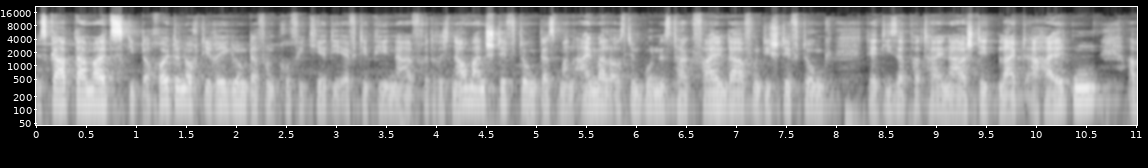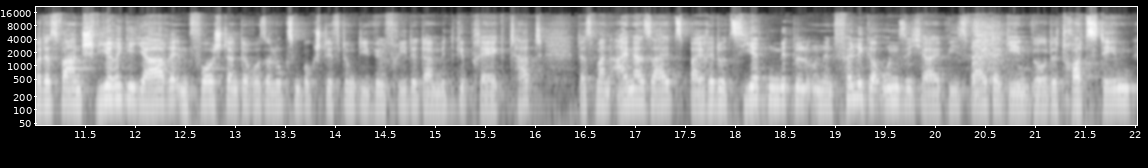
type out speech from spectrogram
es gab damals, gibt auch heute noch die Regelung, davon profitiert die FDP nahe Friedrich-Naumann-Stiftung, dass man einmal aus dem Bundestag fallen darf und die Stiftung, der dieser Partei nahesteht, bleibt erhalten. Aber das waren schwierige Jahre im Vorstand der Rosa-Luxemburg-Stiftung, die Wilfriede da mitgeprägt hat, dass man einerseits bei reduzierten Mitteln und in völliger Unsicherheit, wie es weitergehen würde, trotzdem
